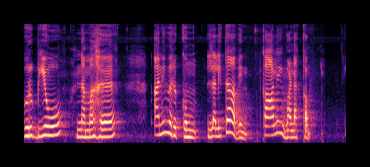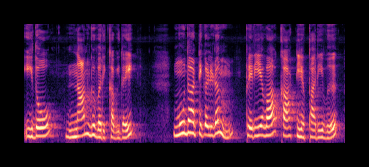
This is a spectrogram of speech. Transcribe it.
குருபியோ நமக. அனைவருக்கும் லலிதாவின் காலை வணக்கம். இதோ நான்கு வரி கவிதை. மூதாட்டிகளிடம் பெரியவா காட்டிய பரிவு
